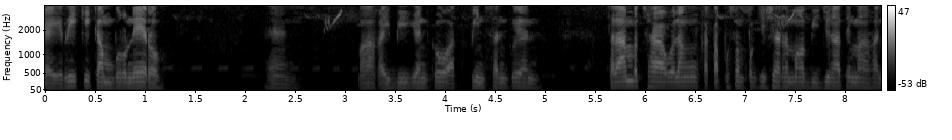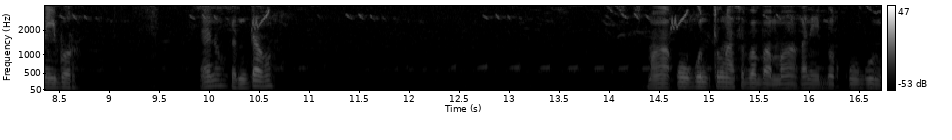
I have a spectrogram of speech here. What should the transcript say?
kay Ricky Cambronero. Ayan. Mga kaibigan ko at pinsan ko yan. Salamat sa walang katapusang pag-share ng mga video natin mga kanibor. Ayan oh, ganda oh. Mga kugon to nasa baba mga kanibor, kugon.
